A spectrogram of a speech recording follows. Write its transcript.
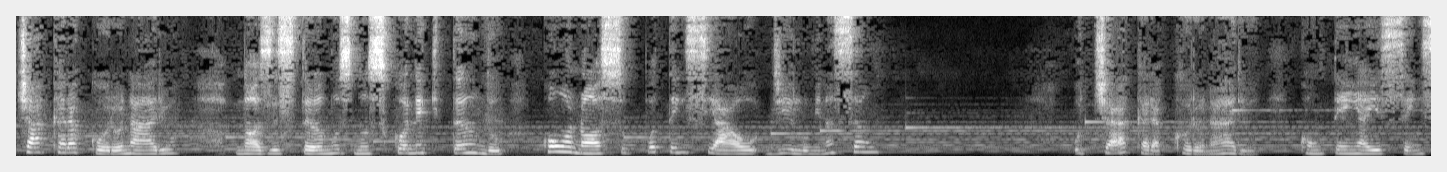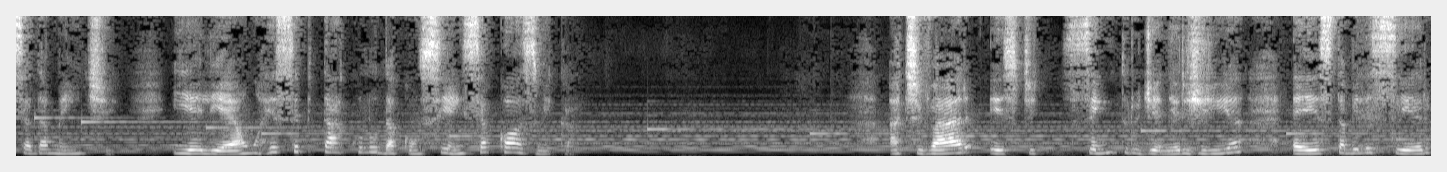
chakra coronário, nós estamos nos conectando com o nosso potencial de iluminação. O chakra coronário contém a essência da mente e ele é um receptáculo da consciência cósmica. Ativar este centro de energia é estabelecer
